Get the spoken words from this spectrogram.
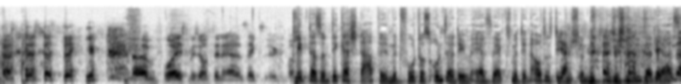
Deswegen ähm, freue ich mich auf den RS6 irgendwann. Klebt da so ein dicker Stapel mit Fotos unter dem R6 mit den Autos, die, Ja. du, schon, die du schon hinter dir hast?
